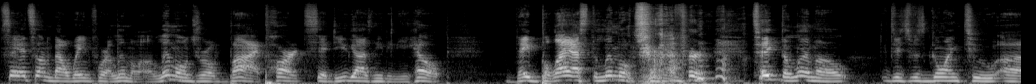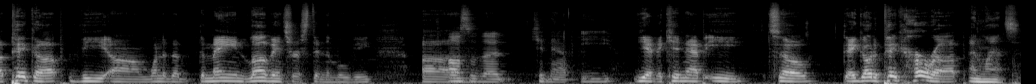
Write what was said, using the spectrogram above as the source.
said something about waiting for a limo a limo drove by parked said do you guys need any help they blast the limo driver take the limo which was going to uh, pick up the um, one of the, the main love interest in the movie uh, Also, the kidnap E. Yeah, the kidnap E. So they go to pick her up and Lance.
